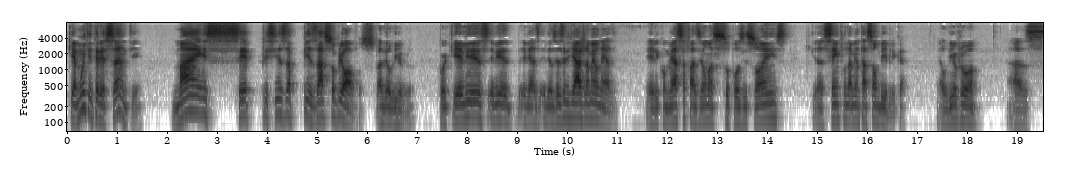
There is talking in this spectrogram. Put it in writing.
que é muito interessante, mas você precisa pisar sobre ovos para ler o livro, porque eles, ele, ele, ele, às vezes ele viaja na maionese. Ele começa a fazer umas suposições eh, sem fundamentação bíblica. É o livro As,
